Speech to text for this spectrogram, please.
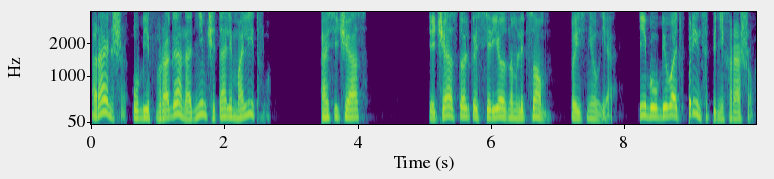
Раньше, убив врага, над ним читали молитву. А сейчас? Сейчас только с серьезным лицом, пояснил я. Ибо убивать в принципе нехорошо.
